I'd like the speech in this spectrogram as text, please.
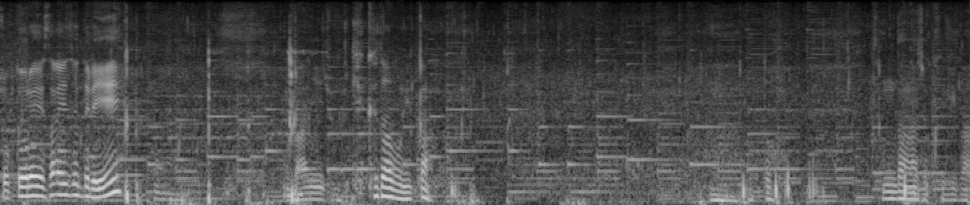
네, 쪽도레 사이즈들이 어, 많이 좀 이렇게 크다 보니까 아, 또 상당하죠 크기가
